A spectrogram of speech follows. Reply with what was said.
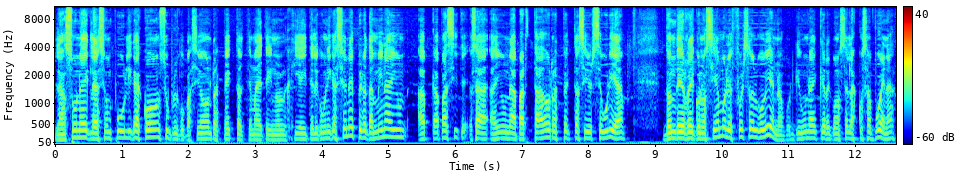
lanzó una declaración pública con su preocupación respecto al tema de tecnología y telecomunicaciones, pero también hay un apartado respecto a ciberseguridad donde reconocíamos el esfuerzo del gobierno, porque una hay que reconocer las cosas buenas,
